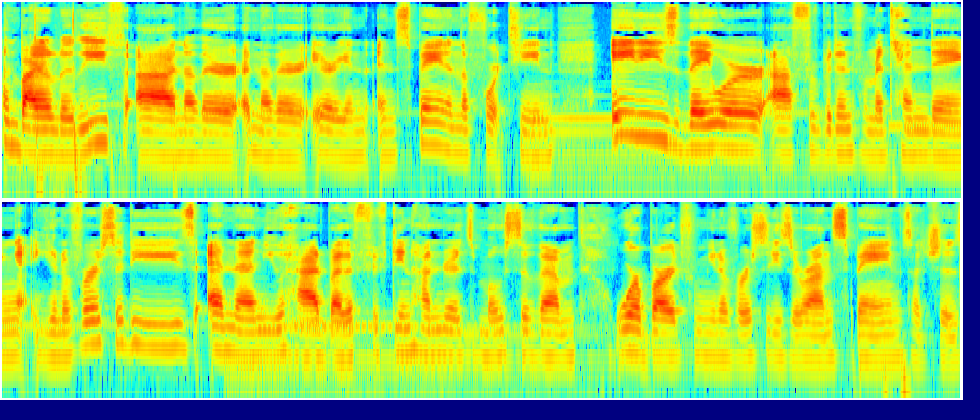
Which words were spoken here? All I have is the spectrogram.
and Valladolid, uh, another another area in, in, Spain in the 1480s, they were uh, forbidden from attending universities, and then you had by the 1500s, most of them were barred from universities around Spain, such as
